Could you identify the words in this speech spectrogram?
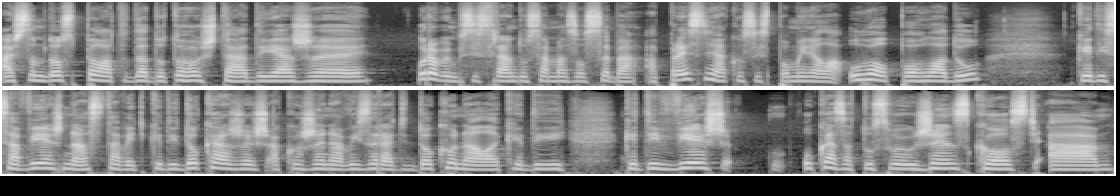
až som dospela teda do toho štádia, že urobím si srandu sama zo seba. A presne ako si spomínala, uhol pohľadu, kedy sa vieš nastaviť, kedy dokážeš ako žena vyzerať dokonale, kedy, kedy vieš ukázať tú svoju ženskosť a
